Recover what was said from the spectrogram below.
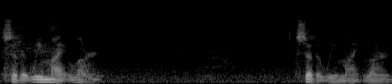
so that we might learn. So that we might learn.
